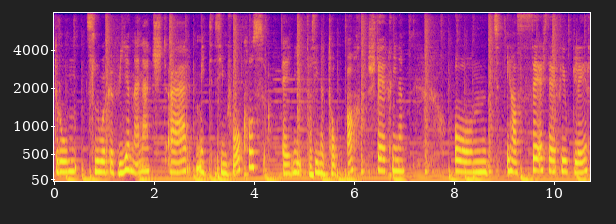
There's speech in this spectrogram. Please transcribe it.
darum, zu schauen, wie managt er mit seinem Fokus eine von seinen Top 8 Stärken. Und ich habe sehr, sehr viel gelernt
